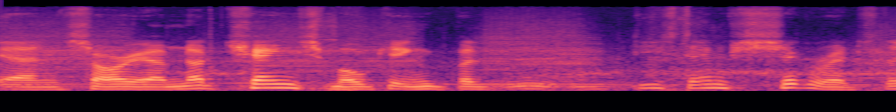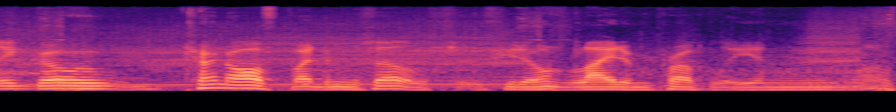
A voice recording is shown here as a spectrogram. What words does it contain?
And sorry, I'm not chain smoking, but these damn cigarettes, they go turn off by themselves if you don't light them properly. And well,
